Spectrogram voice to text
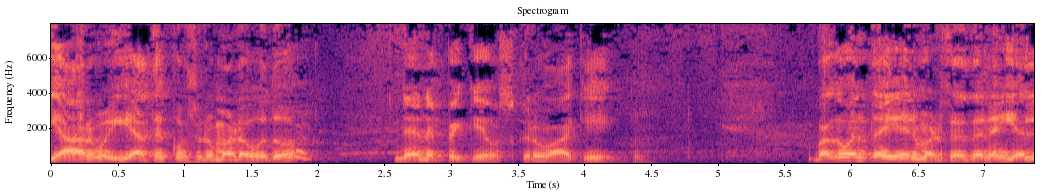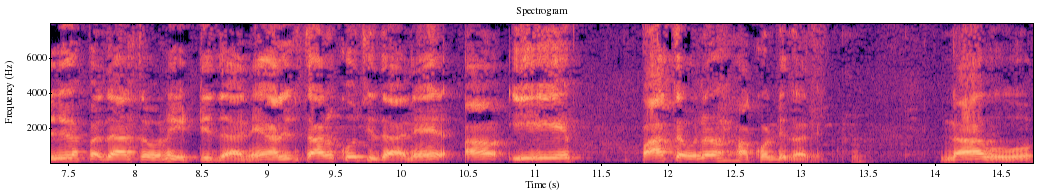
ಯಾರು, ಯಾತಕ್ಕೋಸ್ಕರ ಮಾಡುವುದು? ನೆನಪಿಗೆಗೋಸ್ಕರವಾಗಿ ಭಗವಂತ ಏನು ಮಾಡ್ತಾ ಇದ್ದಾನೆ? ಎಲ್ಲ ಪದಾರ್ಥವನ್ನು ಇಟ್ಟಿದ್ದಾನೆ. ಅಲ್ಲಿ ತಾನು ಕೂತಿದ್ದಾನೆ. ಈ ಪಾತ್ರವನ್ನು ಹಾಕೊಂಡಿದ್ದಾನೆ. ನಾವು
